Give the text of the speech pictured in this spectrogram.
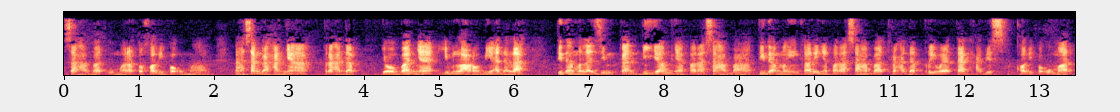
sahabat Umar atau Khalifah Umar. Nah, sanggahannya terhadap jawabannya Ibnu Arabi adalah tidak melazimkan diamnya para sahabat, tidak mengingkarinya para sahabat terhadap periwayatan hadis Khalifah Umar,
